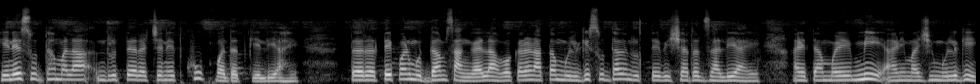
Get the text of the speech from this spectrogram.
हिनेसुद्धा मला नृत्य रचनेत खूप मदत केली आहे. तर ते पण मुद्दाम सांगायला हवं कारण आता मुलगीसुद्धा नृत्य विशारद झाली आहे. आणि त्यामुळे मी आणि माझी मुलगी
